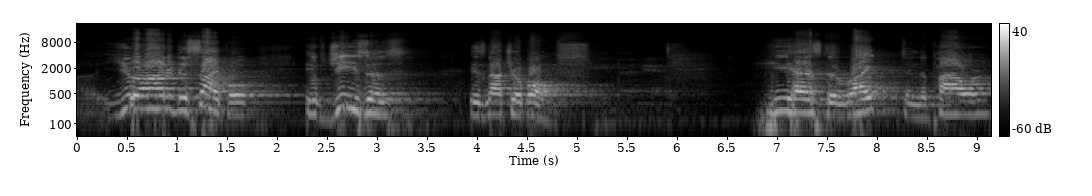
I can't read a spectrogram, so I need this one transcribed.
Uh, you are not a disciple if Jesus is not your boss. He has the right and the power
